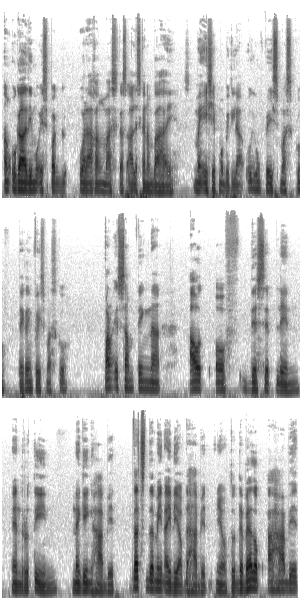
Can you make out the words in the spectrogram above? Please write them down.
ang ugali mo is pag wala kang mask tapos alis ka ng bahay, may isip mo bigla, uy, yung face mask ko. Teka, yung face mask ko. Parang it's something na out of discipline and routine, naging habit. That's the main idea of the habit. You know, to develop a habit,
